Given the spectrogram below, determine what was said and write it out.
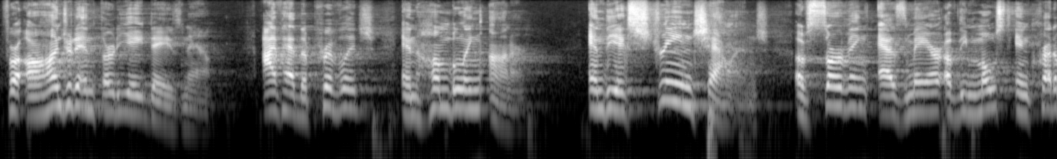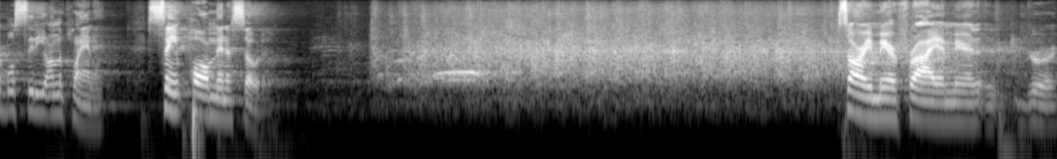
For 138 days now, I've had the privilege and humbling honor and the extreme challenge of serving as mayor of the most incredible city on the planet, St. Paul, Minnesota. Sorry, Mayor Frey and Mayor Breuer.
